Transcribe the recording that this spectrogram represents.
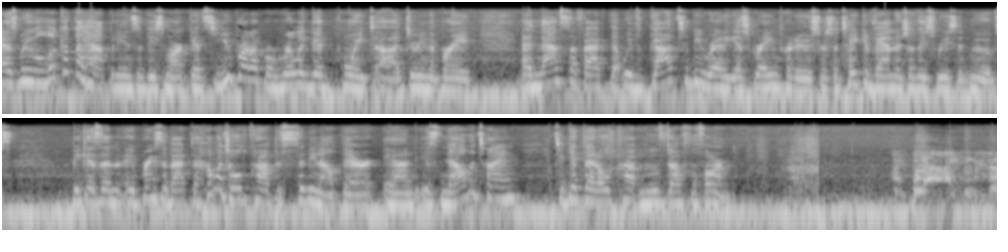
As we look at the happenings of these markets, you brought up a really good point uh, during the break, and that's the fact that we've got to be ready as grain producers to take advantage of these recent moves. Because then it brings it back to how much old crop is sitting out there, and is now the time to get that old crop moved off the farm? Yeah, I think so.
